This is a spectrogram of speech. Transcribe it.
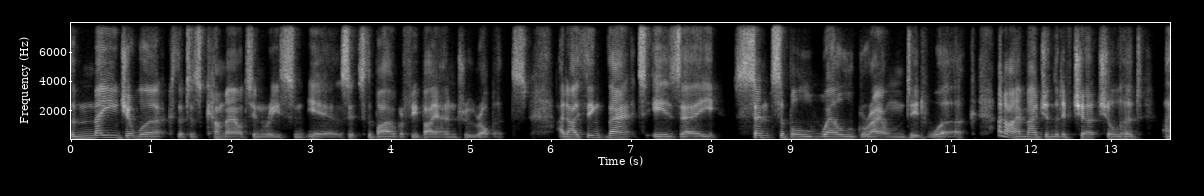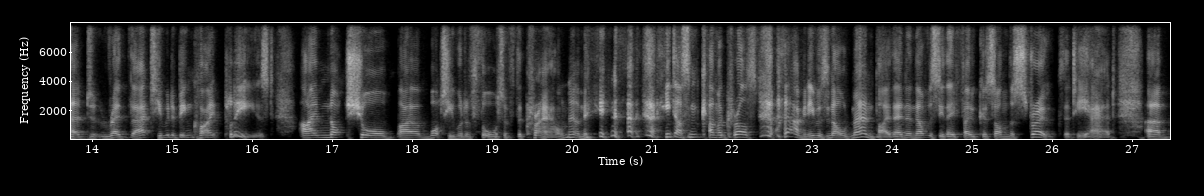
the major work that has come out in recent years, it's the biography by Andrew Roberts. And I think that is a sensible, well grounded work. And I imagine that if Churchill had had read that, he would have been quite pleased. I'm not sure uh, what he would have thought of the crown. I mean, he doesn't come across, I mean, he was an old man by then, and obviously they focus on the stroke that he had. Um,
